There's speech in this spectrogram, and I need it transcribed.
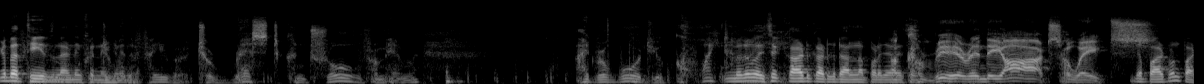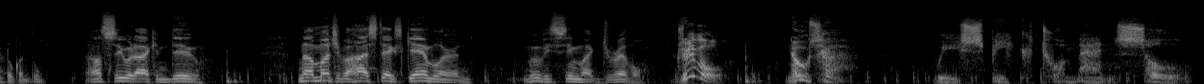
अबे थीव्स लैंडिंग फिर Do नहीं me the जाऊंगा favor to wrest control from him. I'd reward you quite मेरे को इसे काट काट के डालना पड़ जाएगा a इसे career in the arts awaits. या पार्ट वन पार्ट टू कर दूं I'll see what I can do. Not much of a high stakes gambler, and movies seem like drivel. Drivel? No, sir. We speak to a man's soul.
